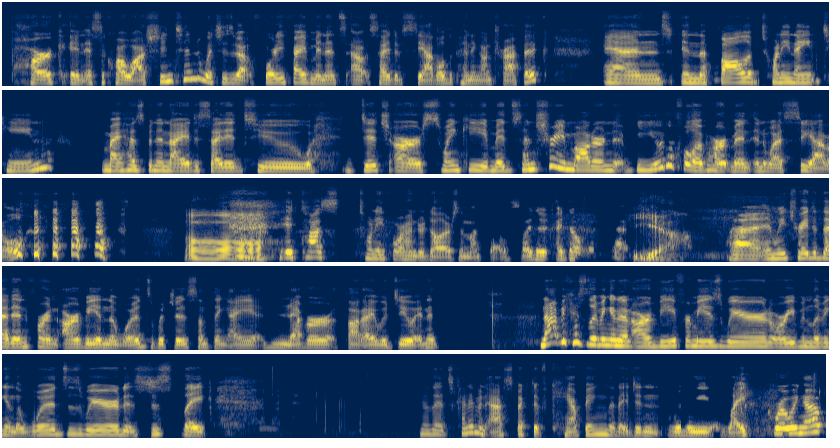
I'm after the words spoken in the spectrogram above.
park in Issaquah, Washington, which is about 45 minutes outside of Seattle, depending on traffic. And in the fall of 2019, my husband and I decided to ditch our swanky mid century modern, beautiful apartment in West Seattle. oh, it costs $2,400 a month, though. So I, do, I don't like that. Yeah. Uh, and we traded that in for an RV in the woods, which is something I never thought I would do. And it's not because living in an RV for me is weird or even living in the woods is weird. It's just like, you know, that's kind of an aspect of camping that I didn't really like growing up.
